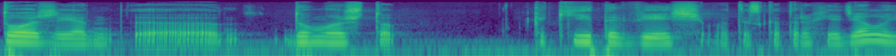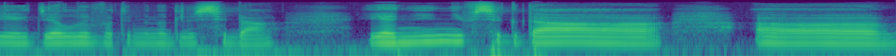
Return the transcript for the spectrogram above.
тоже я э, думаю, что какие-то вещи, вот из которых я делаю, я их делаю вот именно для себя. И они не всегда... Э,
